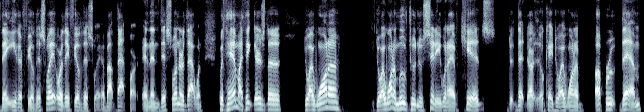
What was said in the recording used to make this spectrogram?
they either feel this way or they feel this way about that part, and then this one or that one. With him, I think there's the, do I want to do I want to move to a new city when I have kids that are okay? Do I want to uproot them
